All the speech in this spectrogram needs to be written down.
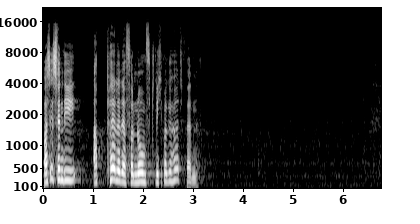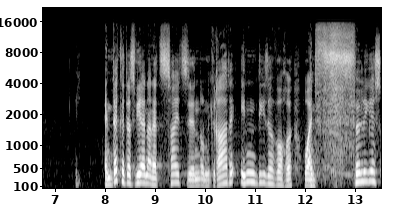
Was ist, wenn die Appelle der Vernunft nicht mehr gehört werden? entdecke, dass wir in einer Zeit sind und gerade in dieser Woche, wo ein völliges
